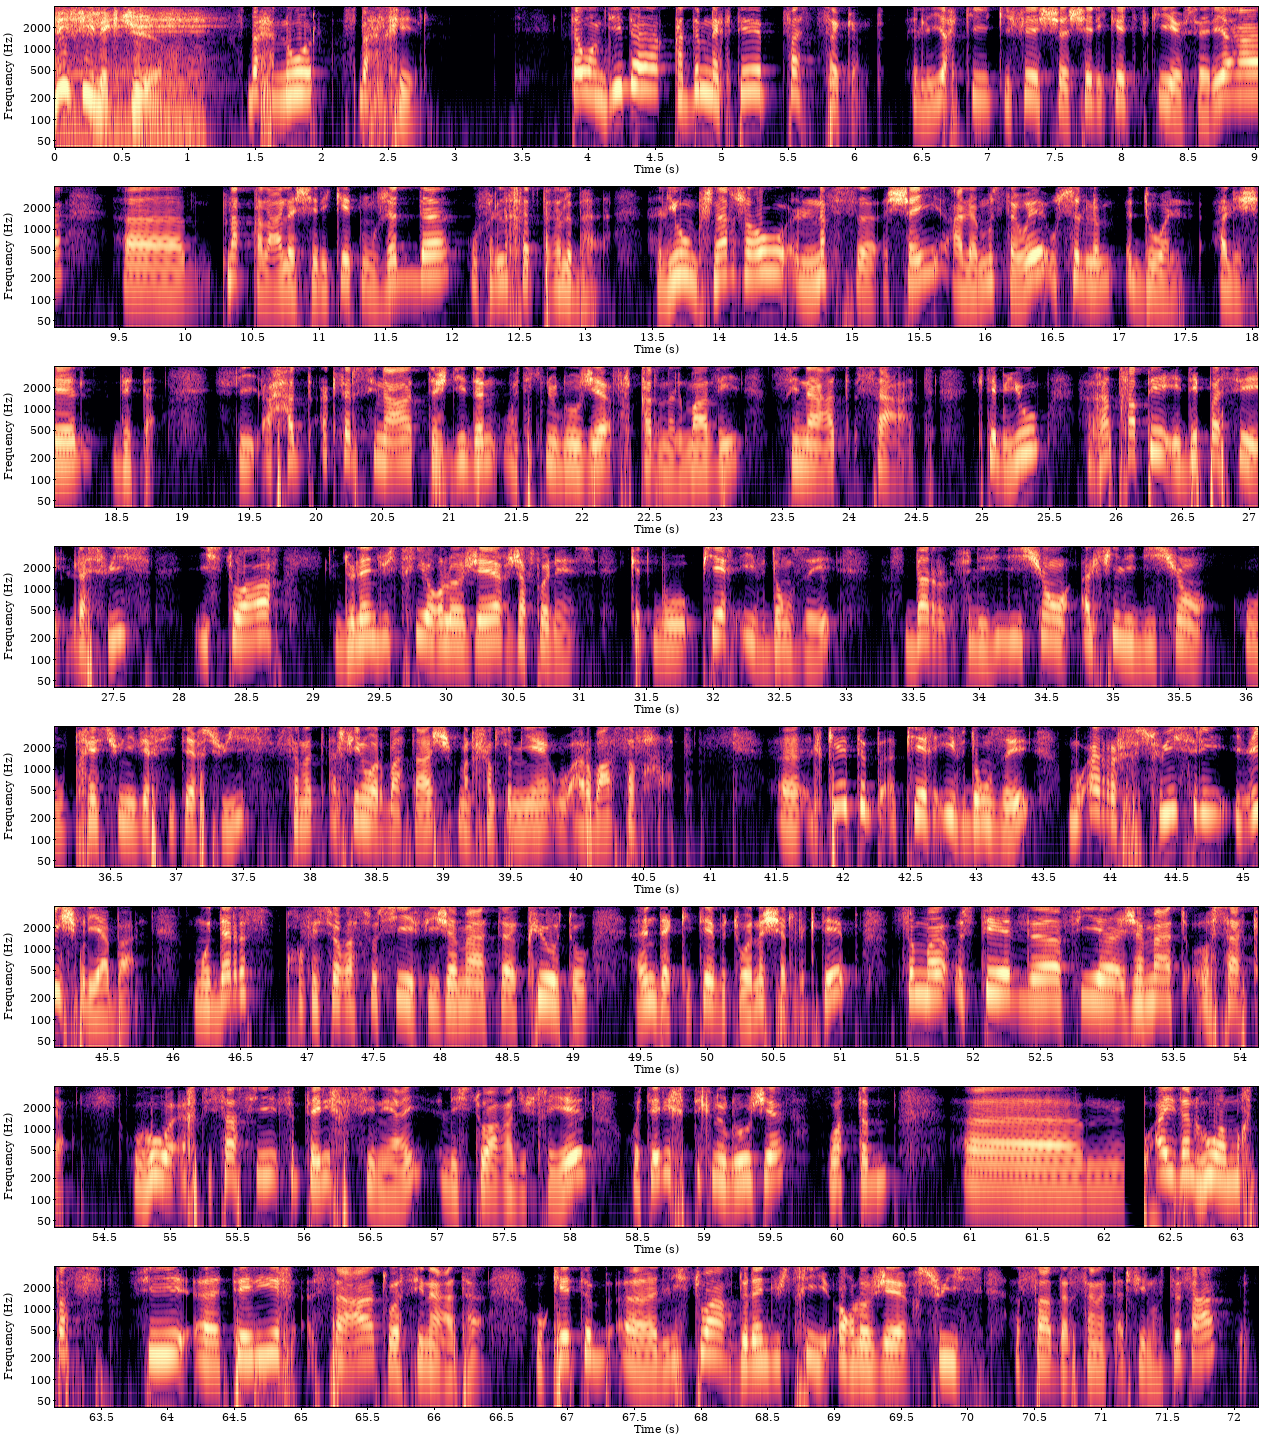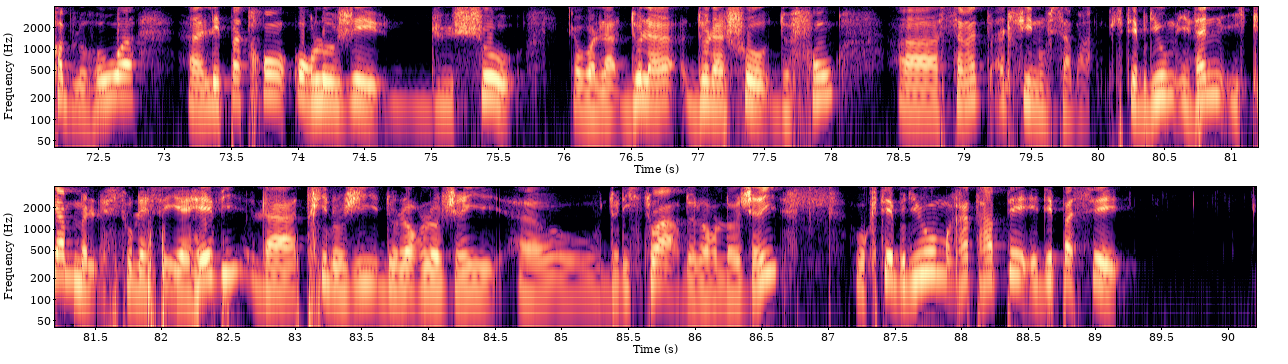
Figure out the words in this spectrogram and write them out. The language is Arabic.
Défi Lecture صباح النور صباح الخير. توا مديدة قدمنا كتاب Fast Second اللي يحكي كيفاش شركات ذكية وسريعة آه تنقل على شركات مجدة وفي الآخر تغلبها. اليوم باش نرجعوا لنفس الشيء على مستوى وسلم الدول على échelle d'État في أحد أكثر الصناعات تجديدا وتكنولوجيا في القرن الماضي صناعة الساعات كتاب اليوم غاترابي et dépasser la Suisse histoire de l'industrie horlogère japonaise كتبوا بيير إيف دونزي صدر في les éditions ألفي l'édition وبريس يونيفرسيتير سويس سنة 2014 من 504 صفحات آه، الكاتب بيير إيف دونزي مؤرخ سويسري يعيش في اليابان مدرس بروفيسور اسوسي في جامعة كيوتو عند كتابة ونشر الكتاب ثم أستاذ في جامعة أوساكا وهو اختصاصي في التاريخ الصناعي l'histoire industrielle وتاريخ التكنولوجيا والطب. وأيضا هو مختص في آه، تاريخ الساعات وصناعتها وكاتب L'histoire de l'industrie horlogère suisse الصادر سنة 2009 وقبله هو Les patrons horlogers de Chaux ولا de la de la Chaux-de-Fonds. آه، سنة 2007 كتاب اليوم إذا يكمل الثلاثية هذه la trilogie de l'horlogerie و de l'histoire de l'horlogerie وكتاب اليوم Rattraper et dépasser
